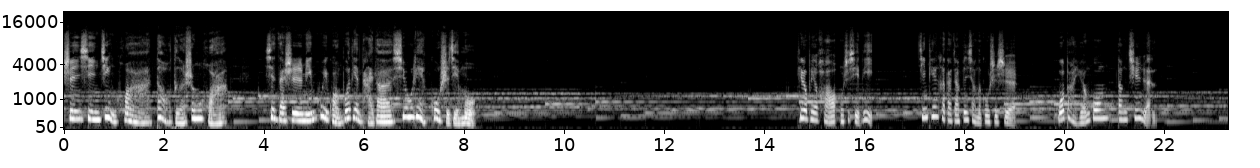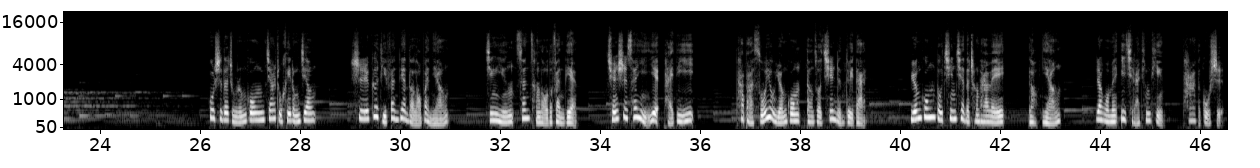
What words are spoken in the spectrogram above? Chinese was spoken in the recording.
身心净化，道德升华。现在是明慧广播电台的修炼故事节目。听众朋友好，我是雪莉。今天和大家分享的故事是：我把员工当亲人。故事的主人公家住黑龙江。是个体饭店的老板娘，经营三层楼的饭店，全市餐饮业排第一。她把所有员工当作亲人对待，员工都亲切的称她为“老娘”。让我们一起来听听她的故事。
